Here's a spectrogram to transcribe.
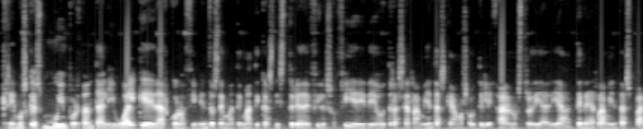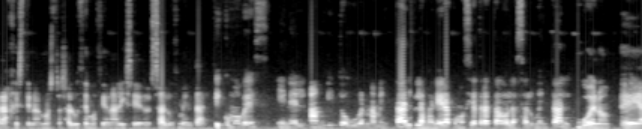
creemos que es muy importante, al igual que dar conocimientos de matemáticas, de historia, de filosofía y de otras herramientas que vamos a utilizar en nuestro día a día, tener herramientas para gestionar nuestra salud emocional y salud mental. ¿Y cómo ves en el ámbito gubernamental la manera como se ha tratado la salud mental? Bueno, eh,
